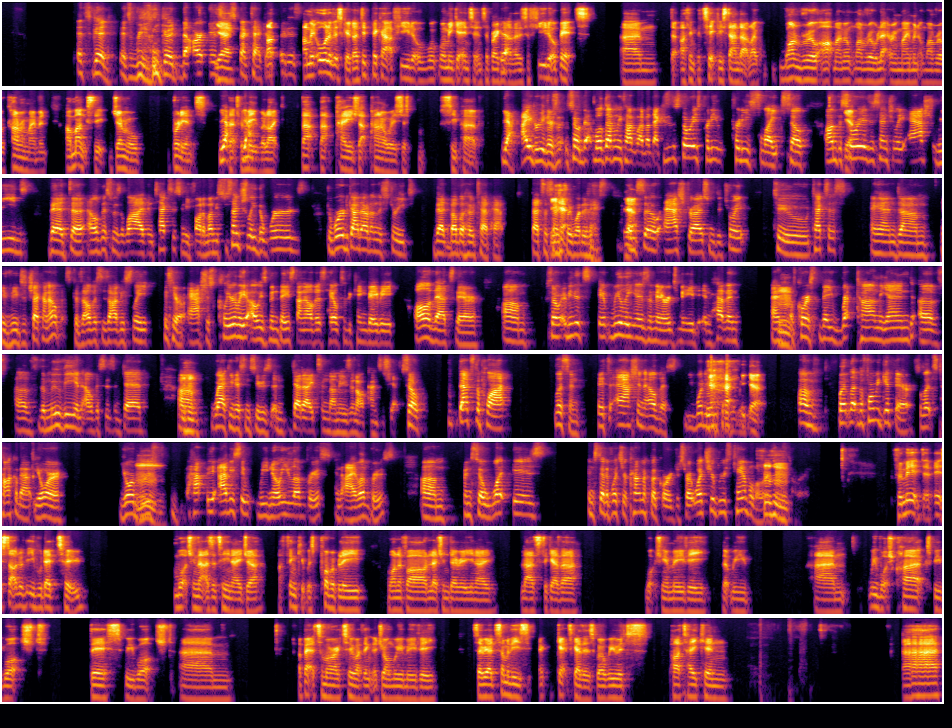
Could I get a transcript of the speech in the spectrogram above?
it's good. It's really good. The art is Yeah. spectacular. Uh, it is. I mean, all of it's good. I did pick out a few little when we get into into breaking Yeah. down. There's a few little bits um, that I think particularly stand out. Like one real art moment, one real lettering moment, and one real coloring moment amongst the general brilliance. Yeah. that for yeah. me were like that that page, that panel is just superb. Yeah, I agree. There's so that we'll definitely talk a lot about that because the story is pretty pretty slight. So um, the Yeah. story is essentially Ash reads that uh, Elvis was alive in Texas and he fought a mummy. So essentially, the words the word got out on the street that Bubba Hotep happened. That's essentially what it is. Yeah. And so Ash drives from Detroit to Texas and um, he needs to check on Elvis because Elvis is obviously his hero. Ash has clearly always been based on Elvis. Hail to the King, baby. All of that's there. Um, so I mean, it's it really is a marriage made in heaven. And Mm. of course, they retcon the end of of the movie, and Elvis isn't dead. Um, Mm-hmm. Wackiness ensues, and deadites and mummies and all kinds of shit. So that's the plot. Listen, it's Ash and Elvis. What do you think? yeah, Um, but let, before we get there, so let's talk about your your Mm. Bruce. How, obviously, we know you love Bruce, and I love Bruce. Um, and so, what is instead of what's your comic book origin story? What's your Bruce Campbell origin Mhm. story? for me, it, it started with Evil Dead Two. Watching that as a teenager, I think it was probably one of our legendary, you know, lads together watching a movie that we um, we watched Clerks, we watched this, we watched um, A Better Tomorrow too. I think the John Woo movie. So we had some of these get-togethers where we would partake in uh,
